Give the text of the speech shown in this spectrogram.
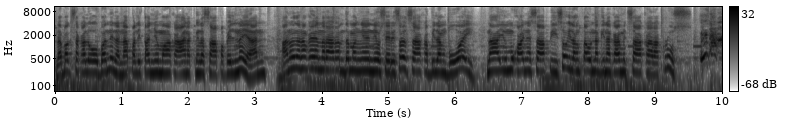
labag sa kalooban nila napalitan yung mga kaanak nila sa papel na yan, ano na lang kaya nararamdaman ngayon ni Jose Rizal sa kabilang buhay na yung mukha niya sa piso ilang taon na ginagamit sa Caracruz?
